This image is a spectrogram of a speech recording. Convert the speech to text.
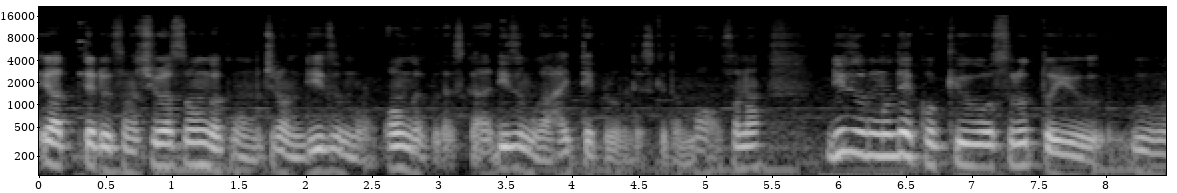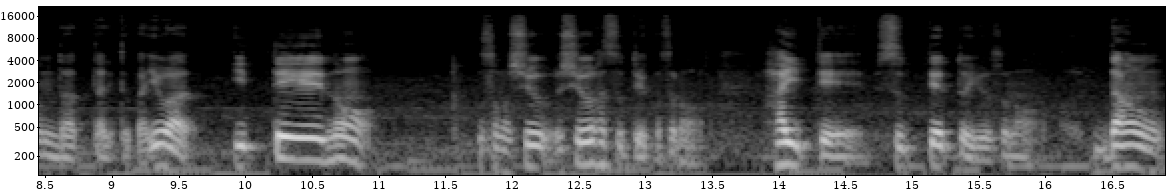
やってるその周波数音楽ももちろんリズム音楽ですからリズムが入ってくるんですけどもそのリズムで呼吸をするという部分だったりとか要は一定のその周周波数というかその吐いて吸ってというそのダウン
